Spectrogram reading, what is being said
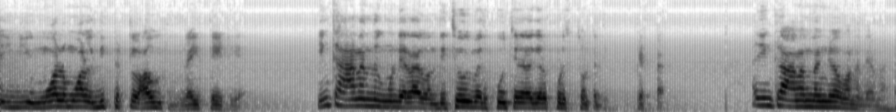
ఈ మూల మూల ఇది పిట్టలు ఆగుతుంది లైట్ లైట్గా. ఇంకా ఆనందంగా ఉండి ఎలాగ ఉంది. చెవి మీద కూర్చుని దగ్గర పుడుస్తుంటుంది పిట్ట. అది ఇంకా ఆనందంగా ఉన్నది అనమాట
